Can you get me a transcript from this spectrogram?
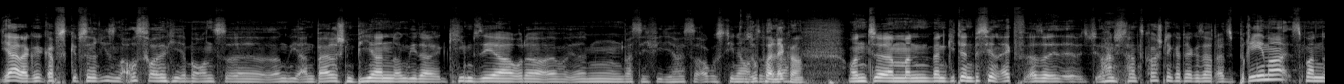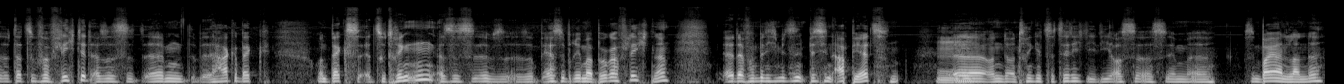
ja, da gab's gibt's eine riesen Auswahl hier bei uns äh, irgendwie an bayerischen Bieren, irgendwie da Chiemseer oder äh, ähm, weiß ich wie die heißt, Augustiner und so Super lecker. Und äh, man, man geht da ein bisschen, also äh, Hans, Hans Koschnik hat ja gesagt, als Bremer ist man dazu verpflichtet, also es ist ähm, Hakebeck und Becks äh, zu trinken. Es ist äh, so erste Bremer Bürgerpflicht, ne? Davon bin ich ein bisschen, ab jetzt äh, und, und trinke jetzt tatsächlich die, die aus, aus dem, aus dem Bayernlande.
